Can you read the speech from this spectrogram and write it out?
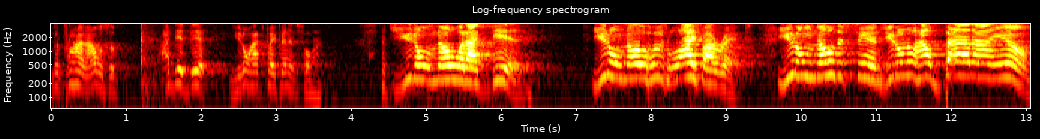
but Brian, I was a I did this. You don't have to pay penance for it. But you don't know what I did. You don't know whose life I wrecked. You don't know the sins. You don't know how bad I am.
